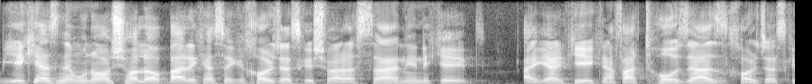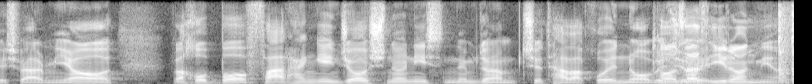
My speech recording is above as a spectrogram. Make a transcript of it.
یکی از نمونه‌هاش حالا برای کسایی که خارج از کشور هستن یعنی که اگر که یک نفر تازه از خارج از کشور میاد و خب با فرهنگ اینجا آشنا نیست نمی‌دونم چه توقع نابجایی. تازه از ایران میاد.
